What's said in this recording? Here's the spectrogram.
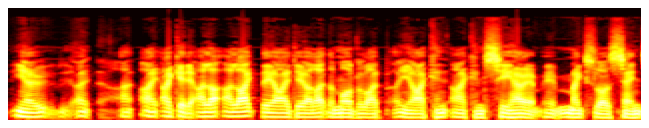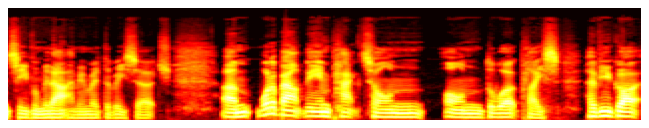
you know I, I, I get it I, like I like the idea I like the model I you know I can I can see how it, it makes a lot of sense even without having read the research. Um, what about the impact on on the workplace? Have you got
